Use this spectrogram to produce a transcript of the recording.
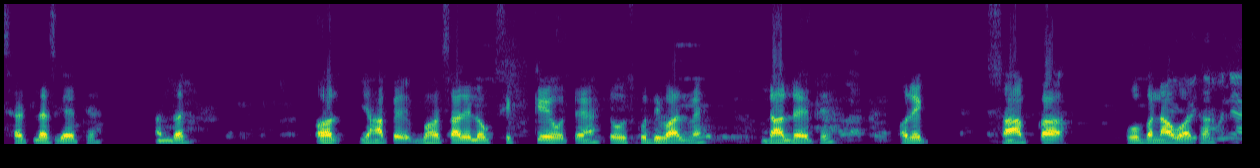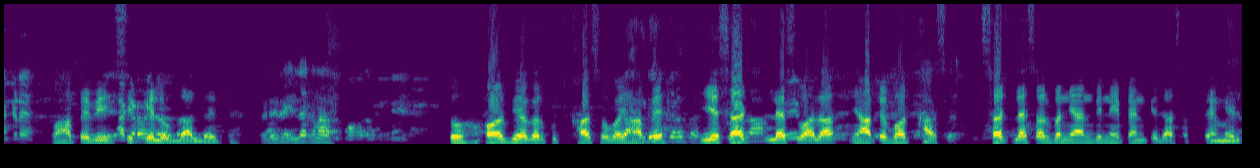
शर्टलेस गए थे अंदर। और यहाँ पे बहुत सारे लोग सिक्के होते हैं तो उसको दीवार में डाल रहे थे। और एक सांप का वो बना हुआ था। वहाँ पे भी सिक्के लोग डाल रहे थे। तो और भी अगर कुछ खास होगा यहाँ पे, ये शर्ट लेस वाला यहाँ पे बहुत खास है। शर्ट लेस और बनियान भी नहीं पहन के जा सकते हैं, मेल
